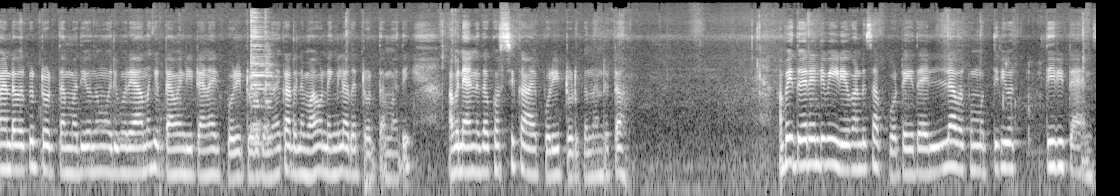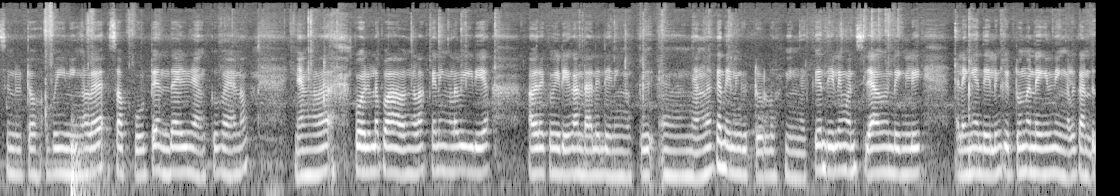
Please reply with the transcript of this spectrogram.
വേണ്ടവർക്ക് ഇട്ട് കൊടുത്താൽ മതി. ഒന്ന് മുരിമുരാന്ന് കിട്ടാൻ വേണ്ടിയിട്ടാണ് അരിപ്പൊടി ഇട്ട് കൊടുക്കുന്നത്. കടലമാവ് ഉണ്ടെങ്കിൽ അത് ഇട്ട് കൊടുത്താൽ മതി. അപ്പോൾ ഞാനിത് കുറച്ച് കായപ്പൊടി ഇട്ട് കൊടുക്കുന്നുണ്ട് കേട്ടോ അപ്പോൾ ഇതുവരെ എന്റെ വീഡിയോ കണ്ട് സപ്പോർട്ട് ചെയ്ത എല്ലാവർക്കും ഒത്തിരി ഒത്തിരി താങ്ക്സ് ഉണ്ട് കേട്ടോ അപ്പോൾ ഈ നിങ്ങളെ സപ്പോർട്ട് എന്തായാലും ഞങ്ങൾക്ക് വേണം. ഞങ്ങളെ പോലുള്ള പാവങ്ങളൊക്കെ നിങ്ങളെ വീഡിയോ അവരൊക്കെ വീഡിയോ കണ്ടാലല്ലേ നിങ്ങൾക്ക് ഞങ്ങൾക്ക് എന്തെങ്കിലും കിട്ടുള്ളൂ. നിങ്ങൾക്ക് എന്തെങ്കിലും മനസ്സിലാകുന്നുണ്ടെങ്കിൽ അല്ലെങ്കിൽ എന്തെങ്കിലും കിട്ടുന്നുണ്ടെങ്കിൽ നിങ്ങൾ കണ്ട്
